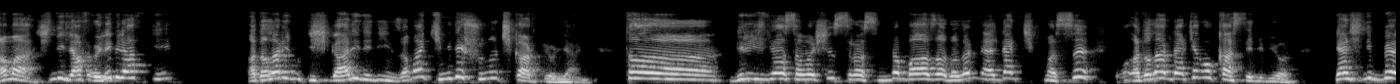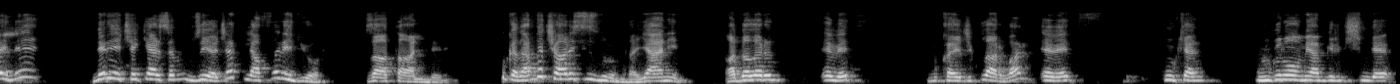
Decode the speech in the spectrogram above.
Ama şimdi laf öyle bir laf ki adaların işgali dediğin zaman kimi de şunu çıkartıyor yani. Ta Birinci Dünya Savaşı sırasında bazı adaların elden çıkması, adalar derken o kastediliyor. Yani şimdi böyle nereye çekersen uzayacak laflar ediyor zat halileri. Bu kadar da çaresiz durumda. Yani adaların evet bu kayacıklar var. Evet hukuken uygun olmayan bir biçimde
